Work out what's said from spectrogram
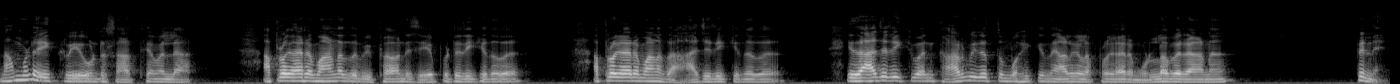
നമ്മുടെ ഈ ക്രിയ കൊണ്ട് സാധ്യമല്ല അപ്രകാരമാണത് വിഭാവന ചെയ്യപ്പെട്ടിരിക്കുന്നത്? അപ്രകാരമാണത് ആചരിക്കുന്നത്? ഇത് ആചരിക്കുവാൻ കാർമ്മികത്വം വഹിക്കുന്ന ആളുകൾ അപ്രകാരമുള്ളവരാണ്? പിന്നെ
